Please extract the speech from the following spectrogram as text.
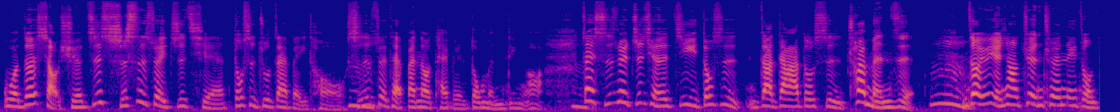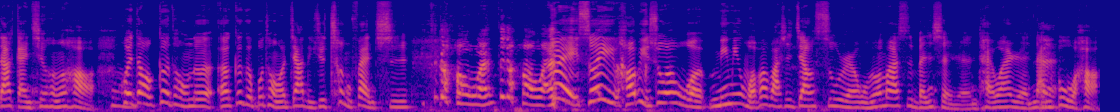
我的小学之十四岁之前都是住在北投，十四岁才搬到台北的东门町啊。在十岁之前的记忆都是，大大家都是串门子，嗯，你知道有点像眷村那种，大家感情很好，会到各同的呃各个不同的家里去蹭饭吃，这个好玩，这个好玩，对。所以，好比说，我明明我爸爸是江苏人，我妈妈是本省人，台湾人，南部哈。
